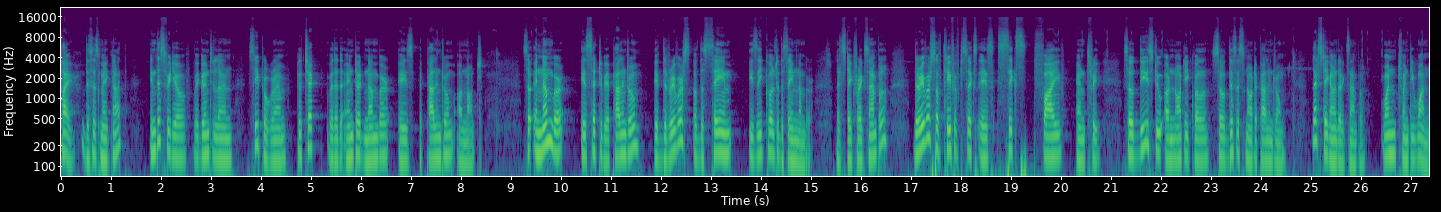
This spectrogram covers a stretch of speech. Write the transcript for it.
Hi, this is Meganadha. In this video, we're going to learn C program to check whether the entered number is a palindrome or not. So a number is said to be a palindrome if the reverse of the same is equal to the same number. Let's take for example, the reverse of 356 is 6, 5 and 3. So these two are not equal, so this is not a palindrome. Let's take another example, 121.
